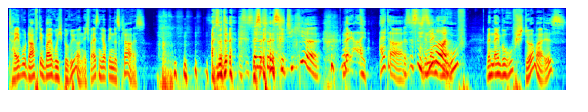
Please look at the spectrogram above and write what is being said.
Taiwo darf den Ball ruhig berühren. Ich weiß nicht, ob Ihnen das klar ist. Also, Was ist denn das für eine Kritik hier? naja, Alter. Das ist nicht wenn Simon. Dein Beruf, wenn dein Beruf Stürmer ist,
